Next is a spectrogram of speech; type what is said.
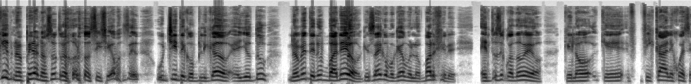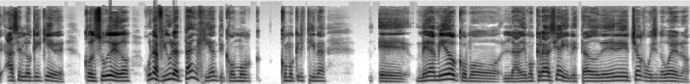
¿Qué nos espera a nosotros, gordos, si llegamos a hacer un chiste complicado en YouTube? Nos meten un baneo, que sabe cómo quedamos los márgenes. Entonces, cuando veo que, lo, que fiscales, jueces hacen lo que quieren con su dedo, una figura tan gigante como, como Cristina, eh, me da miedo como la democracia y el Estado de Derecho, como diciendo, bueno,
